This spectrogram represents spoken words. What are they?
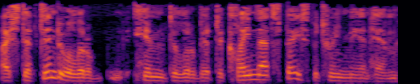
I stepped into a little him a little bit to claim that space between me and him,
